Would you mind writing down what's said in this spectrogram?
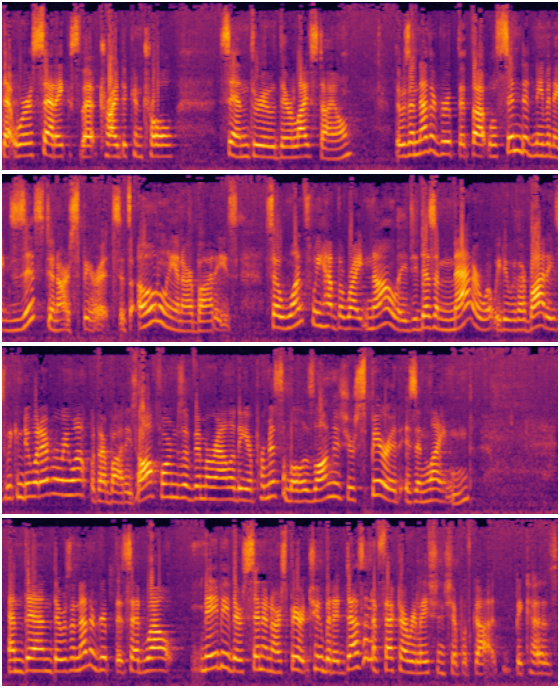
that were ascetics that tried to control sin through their lifestyle. There was another group that thought, well, sin didn't even exist in our spirits, it's only in our bodies. So once we have the right knowledge, it doesn't matter what we do with our bodies. We can do whatever we want with our bodies. All forms of immorality are permissible as long as your spirit is enlightened. And then there was another group that said, well, maybe there's sin in our spirit too, but it doesn't affect our relationship with God because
